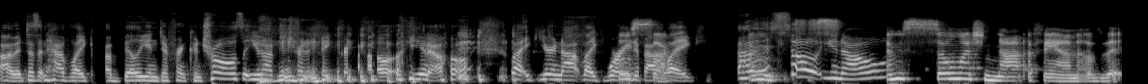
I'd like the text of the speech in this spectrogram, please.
Um, it doesn't have like a billion different controls that you have to try to figure out. You know, like you're not like worried Those about suck. like I'm so you know. I'm so much not a fan of the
